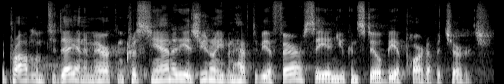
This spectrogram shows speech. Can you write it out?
The problem today in American Christianity is you don't even have to be a Pharisee and you can still be a part of a church.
